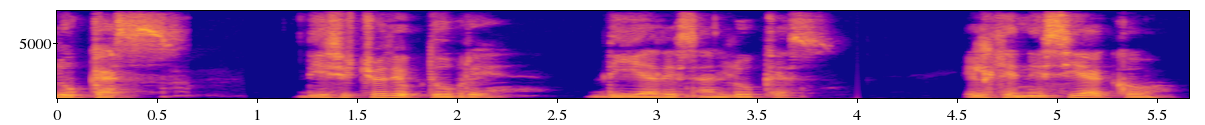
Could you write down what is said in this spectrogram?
Lucas, 18 de octubre, día de San Lucas. El genesiaco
